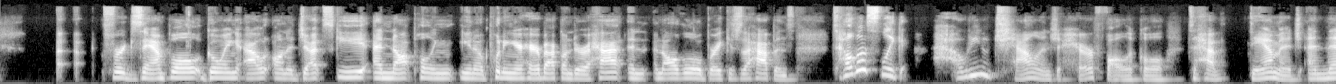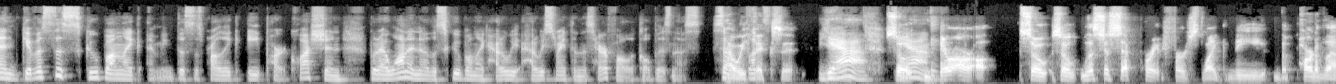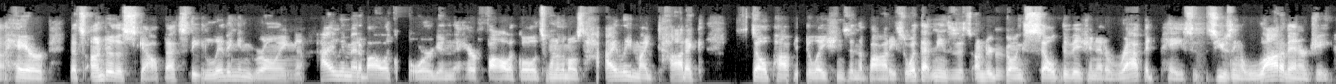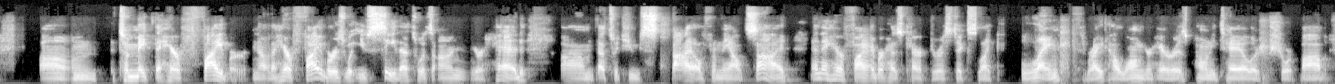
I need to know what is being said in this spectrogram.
uh, for example going out on a jet ski and not pulling you know putting your hair back under a hat and and all the little breakage that happens. Tell us like how do you challenge a hair follicle to have damage? And then give us the scoop on like i mean this is probably like eight part question but i want to know the scoop on like how do we how do we strengthen this hair follicle business? So how we fix it. Yeah. So yeah. there are so so let's just separate first like the the part of the hair that's under the scalp. That's the living and growing highly metabolic organ the hair follicle. It's one of the most highly mitotic cell populations in the body. So what that means is it's undergoing cell division at a rapid pace. It's using a lot of energy um, to make the hair fiber. Now, the hair fiber is what you see. That's what's on your head. Um, that's what you style from the outside. And the hair fiber has characteristics like length, right? How long your hair is, ponytail or short bob.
